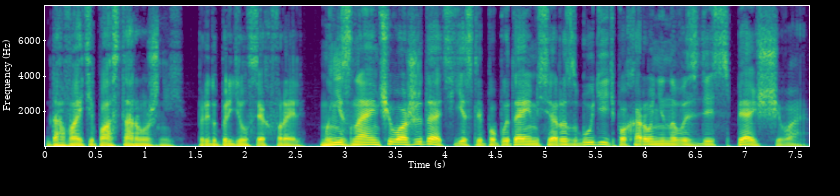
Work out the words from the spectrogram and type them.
«Давайте поосторожней», — предупредил всех Фрель. «Мы не знаем, чего ожидать, если попытаемся разбудить похороненного здесь спящего».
